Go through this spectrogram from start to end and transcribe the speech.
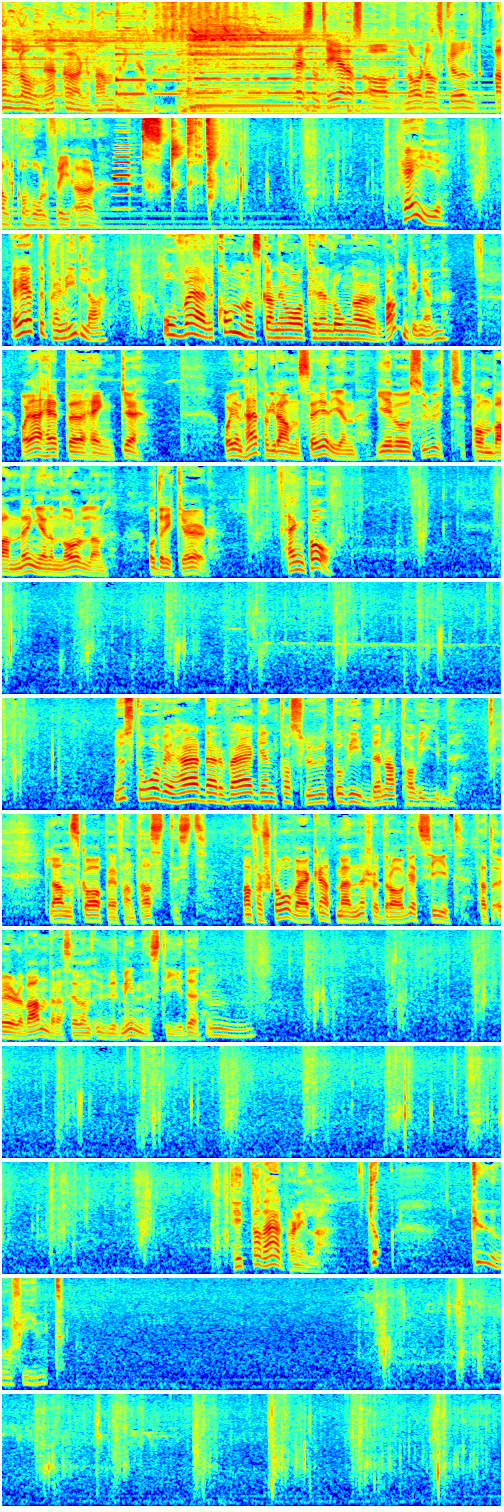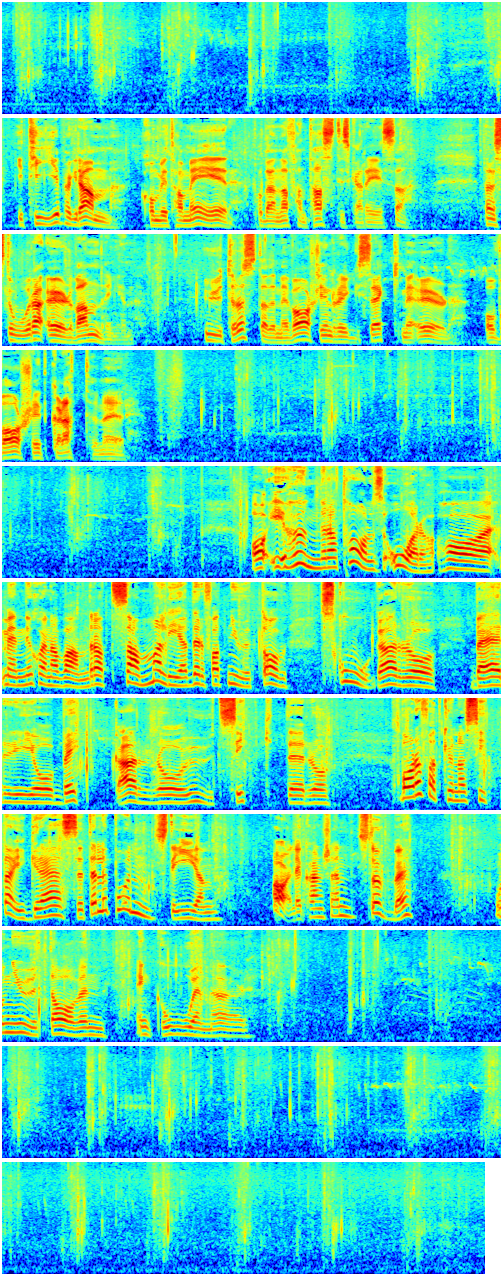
Den långa ölvandringen. Presenteras av Norrlands Guld Alkoholfri Öl. Hej! Jag heter Pernilla och välkomna ska ni vara till den långa ölvandringen. Och jag heter Henke. Och i den här programserien ger vi oss ut på en vandring genom Norrland och dricker öl. Häng på! Nu står vi här där vägen tar slut och vidderna tar vid. Landskapet är fantastiskt. Man förstår verkligen att människor dragits hit för att ölvandra sedan urminnes tider. Titta där Pernilla! Ja, gud vad fint. I tio program kommer vi ta med er på denna fantastiska resa. Den stora ölvandringen. Utrustade med varsin ryggsäck med öl och varsitt glatt humör. Ja, I hundratals år har människorna vandrat samma leder för att njuta av skogar och berg och bäckar och utsikter. Och bara för att kunna sitta i gräset eller på en sten. Ja, eller kanske en stubbe. Och njuta av en, en god en öl.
